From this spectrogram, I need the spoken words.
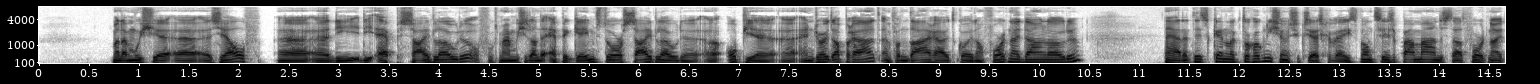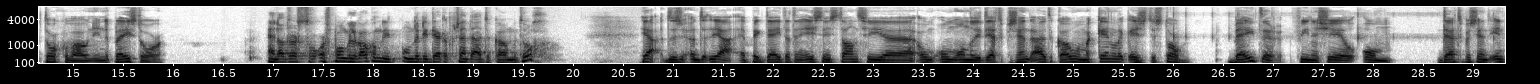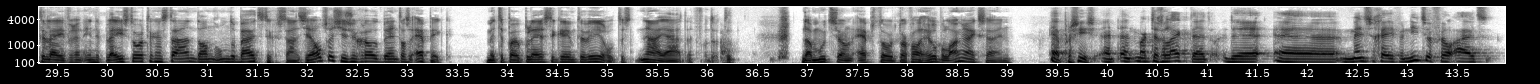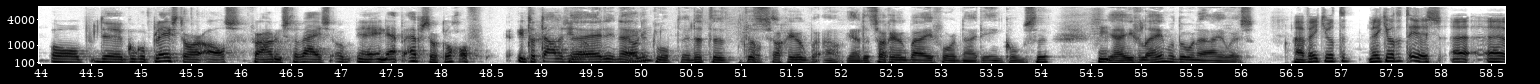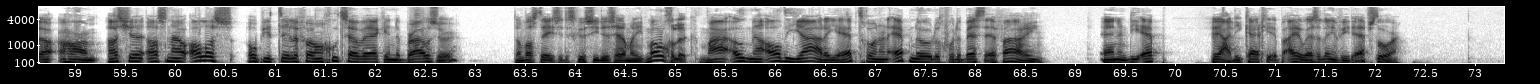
Maar dan moest je eh, zelf eh, eh, die, die app sideloaden. Of volgens mij moest je dan de Epic Game Store sideloaden op je Android-apparaat. En van daaruit kon je dan Fortnite downloaden. Nou ja, dat is kennelijk toch ook niet zo'n succes geweest. Want sinds een paar maanden staat Fortnite toch gewoon in de Play Store. En dat was toch oorspronkelijk ook om die, onder die 30% uit te komen, toch? Ja, dus ja, Epic deed dat in eerste instantie om, om onder die 30% uit te komen. Maar kennelijk is het dus toch beter financieel om 30% in te leveren en in de Play Store te gaan staan dan om er buiten te gaan staan. Zelfs als je zo groot bent als Epic. Met de populairste game ter wereld. Dus nou ja, dat, dat, dat- dan moet zo'n App Store toch wel heel belangrijk zijn. Ja, precies. En, en, maar tegelijkertijd, de eh, mensen geven niet zoveel uit op de Google Play Store als verhoudingsgewijs op, eh, in de App, App Store, toch? Of in totale zin Nee, ook? die- nee Tony? dat klopt. En dat, dat, dat zag je ook bij, oh, ja, dat zag je ook bij Fortnite, de inkomsten. Hm. Die hevelen helemaal door naar iOS. Maar weet je wat het, weet je wat het is, Eh, eh, Harm? Als, je, als nou alles op je telefoon goed zou werken in de browser, dan was deze discussie dus helemaal niet mogelijk. Maar ook na al die jaren, je hebt gewoon een app nodig voor de beste ervaring. En die app, ja, die krijg je op iOS alleen via de App Store.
